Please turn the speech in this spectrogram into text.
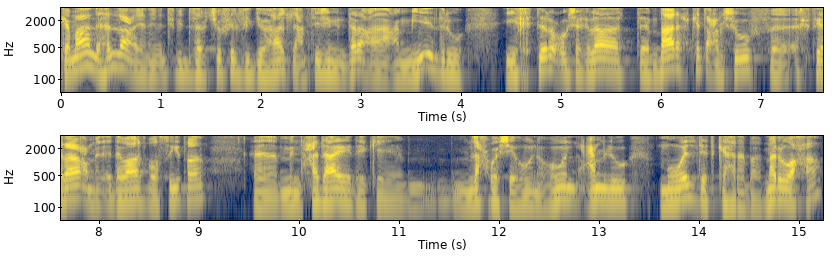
كمان لهلا يعني انت اذا بتشوفي الفيديوهات اللي عم تيجي من درعا عم يقدروا يخترعوا شغلات. امبارح كنت عم شوف آه، اختراع من أدوات بسيطة آه، من حدايد هيك ملحوشة هون وهون عملوا مولدة كهرباء مروحة.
